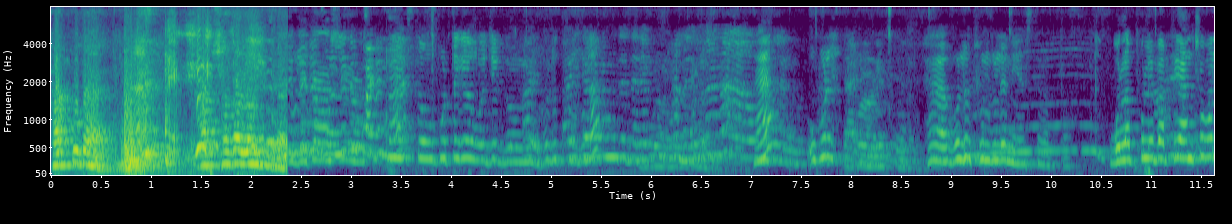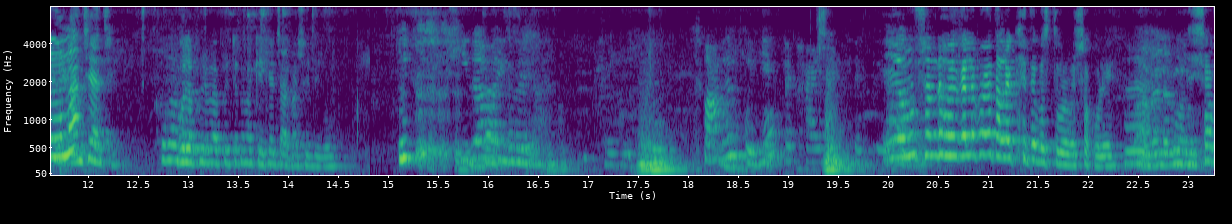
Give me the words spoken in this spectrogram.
খাট কোথায়? খাট সাজালাম কোথায়? থেকে ওই যে হলুদ ফুলগুলো? হ্যাঁ? উপরে? হ্যাঁ হলুদ ফুলগুলো নিয়ে আসতে পারতো। গোলাপ ফুলের পাপড়ি আনছো বলল না? আছে আছে গোলাপ ফুলের পাপড়িটা তোমার কেকের চারপাশে দিব। এই অনুষ্ঠানটা হয়ে গেলে পরে তাহলে খেতে বসতে পারবে সকলে। সব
